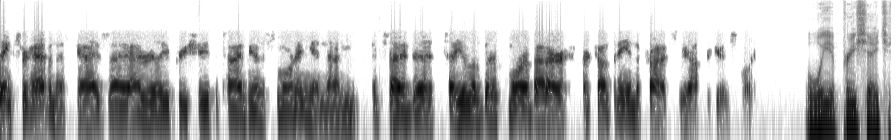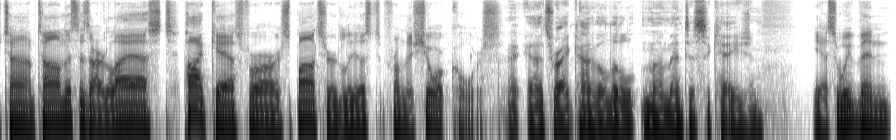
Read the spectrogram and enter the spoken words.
thanks for having us, guys. I, I, really appreciate the time here this morning, and I'm excited to tell you a little bit more about our, our company and the products we offer here this morning. Well, we appreciate your time. Tom, this is our last podcast for our sponsor list from the short course. Uh, yeah, that's right. Kind of a little momentous occasion. Yeah, so we've been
